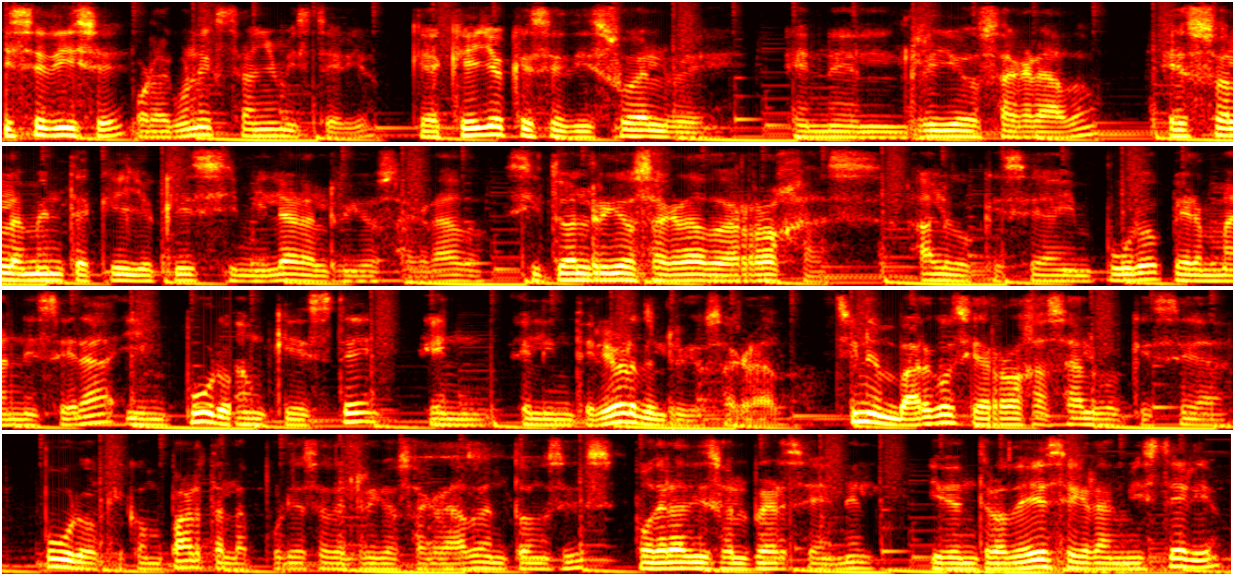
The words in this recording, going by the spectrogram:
Y se dice, por algún extraño misterio, que aquello que se disuelve en el río sagrado es solamente aquello que es similar al río sagrado. Si tú al río sagrado arrojas algo que sea impuro, permanecerá impuro aunque esté en el interior del río sagrado. Sin embargo, si arrojas algo que sea puro, que comparta la pureza del río sagrado, entonces podrá disolverse en él. Y dentro de ese gran misterio,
